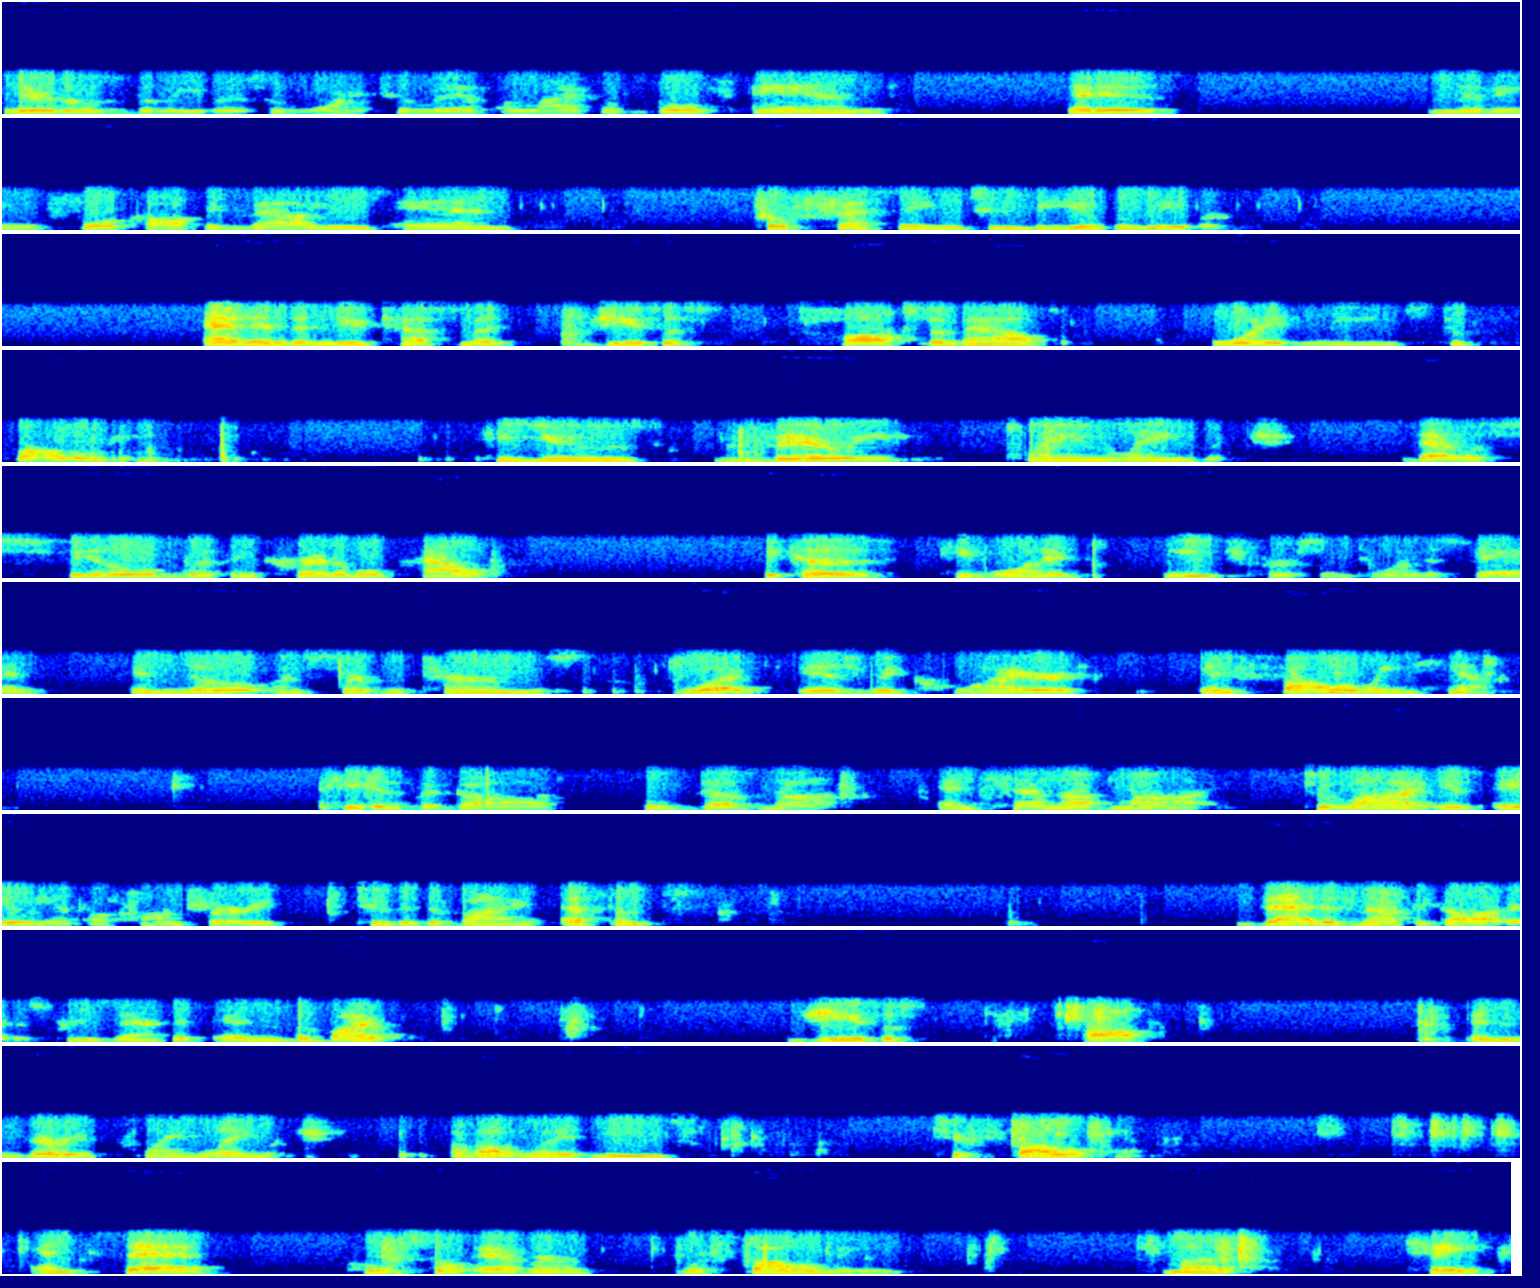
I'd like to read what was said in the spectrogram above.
There are those believers who wanted to live a life of both and, that is, living for cosmic values and professing to be a believer. And in the New Testament, Jesus talks about what it means to follow him. He used very plain language that was filled with incredible power because he wanted each person to understand in no uncertain terms what is required in following him. He is the God who does not and cannot lie. To lie is alien or contrary to the divine essence. That is not the God that is presented in the Bible. Jesus talked in very plain language about what it means to follow him. And he said, Whosoever would follow me must take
